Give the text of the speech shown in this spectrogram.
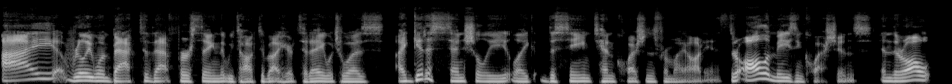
I really went back to that first thing that we talked about here today, which was I get essentially like the same 10 questions from my audience. They're all amazing questions and they're all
